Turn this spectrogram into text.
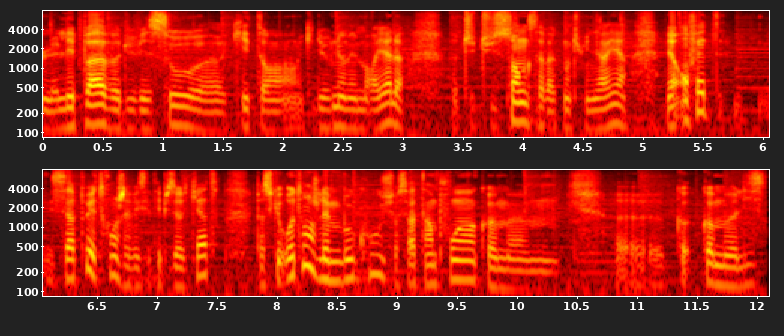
l'épave du vaisseau euh, qui, est en, qui est devenu un mémorial, tu, tu sens que ça va continuer derrière. Mais en fait, c'est un peu étrange avec cet épisode 4, parce que autant je l'aime beaucoup sur certains points, comme, euh, euh, co- comme l'his-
